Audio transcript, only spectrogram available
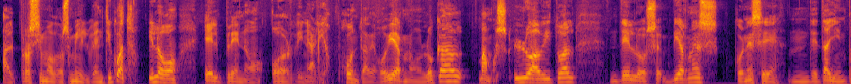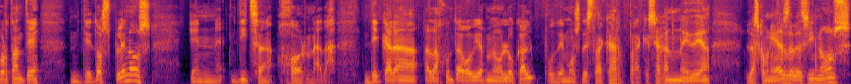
al próximo 2024. Y luego el pleno ordinario. Junta de Gobierno local, vamos, lo habitual de los viernes con ese detalle importante de dos plenos en dicha jornada. De cara a la Junta de Gobierno local podemos destacar, para que se hagan una idea, las comunidades de vecinos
